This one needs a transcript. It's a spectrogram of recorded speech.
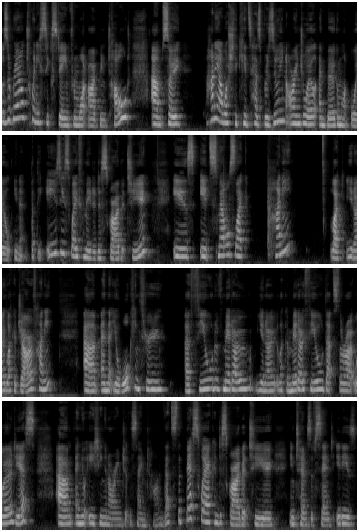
was around 2016 from what I've been told. Um, so Honey I Wash the Kids has Brazilian orange oil and bergamot oil in it. But the easiest way for me to describe it to you is it smells like honey, like, you know, like a jar of honey, um, and that you're walking through a field of meadow, you know, like a meadow field, that's the right word, yes. Um, and you're eating an orange at the same time. That's the best way I can describe it to you in terms of scent. It is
